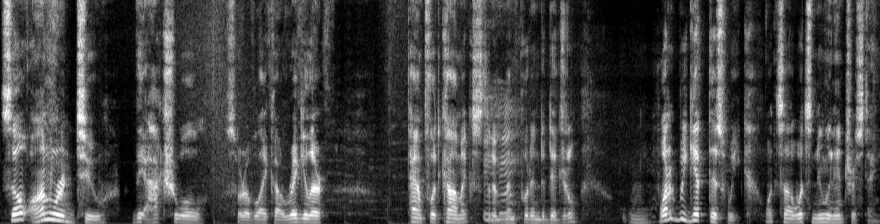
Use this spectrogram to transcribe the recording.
So onward to the actual sort of like a regular pamphlet comics that have been put into digital. What did we get this week? What's uh, what's new and interesting?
